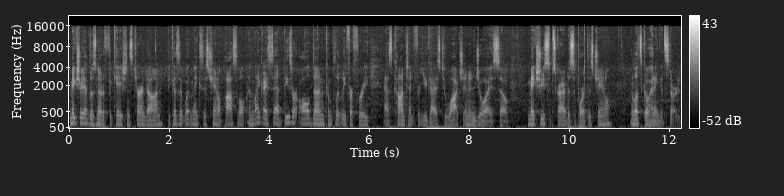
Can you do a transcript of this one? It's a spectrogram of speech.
Make sure you have those notifications turned on because it's what makes this channel possible. And like I said, these are all done completely for free as content for you guys to watch and enjoy. So make sure you subscribe to support this channel and let's go ahead and get started.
